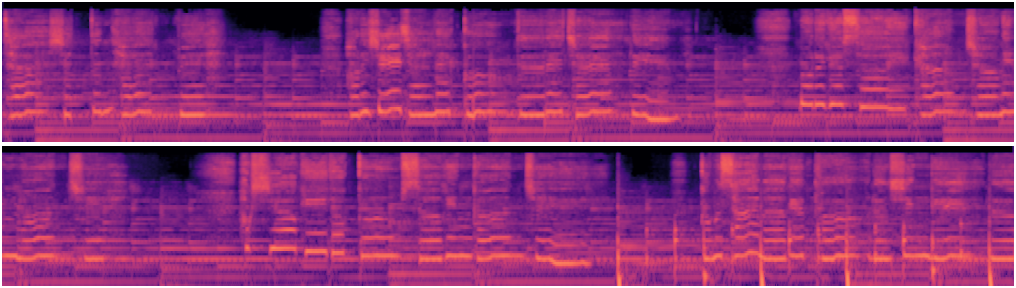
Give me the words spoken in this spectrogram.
다시 뜬 햇빛 어린 시절 내 꿈들의 재림. 모르겠어 이 감정이 뭔지. 혹시 여기도 꿈속인 건지. 꿈은 사막의 푸른 신기루.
